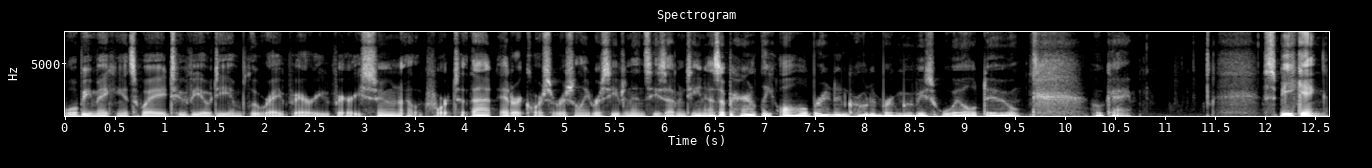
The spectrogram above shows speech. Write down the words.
will be making its way to VOD and Blu-ray very, very soon. I look forward to that. It, of course, originally received an NC-17, as apparently all Brandon Cronenberg movies will do. Okay. Speaking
